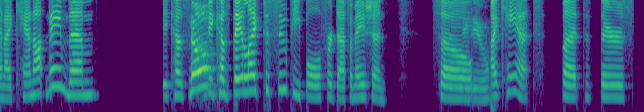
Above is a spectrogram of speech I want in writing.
and i cannot name them because No. because they like to sue people for defamation. So i can't but there's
